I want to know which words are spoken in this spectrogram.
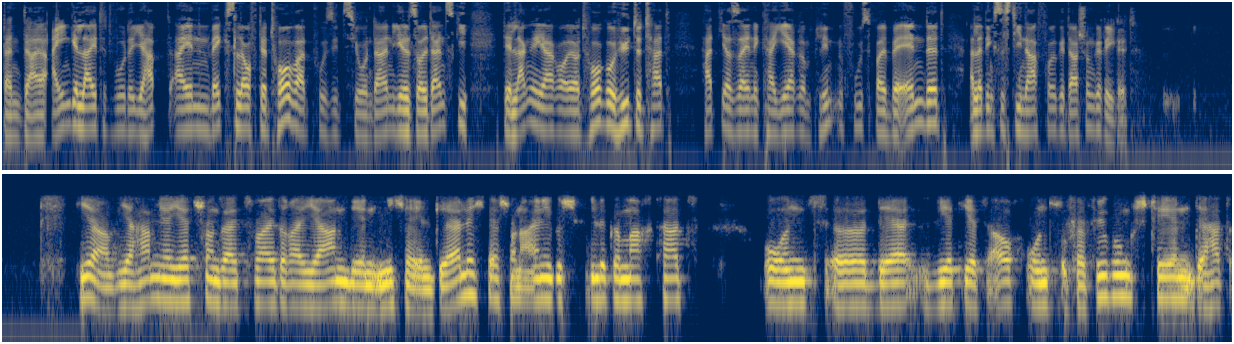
dann da eingeleitet wurde. Ihr habt einen Wechsel auf der Torwartposition. Daniel Soldanski, der lange Jahre euer Tor gehütet hat, hat ja seine Karriere im Blindenfußball beendet. Allerdings ist die Nachfolge da schon geregelt. Ja, wir haben ja jetzt schon seit zwei, drei Jahren den Michael Gerlich, der schon einige Spiele gemacht hat und äh, der wird jetzt auch uns zur Verfügung stehen. Der hat,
